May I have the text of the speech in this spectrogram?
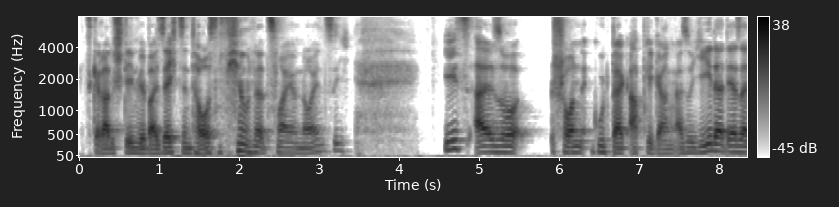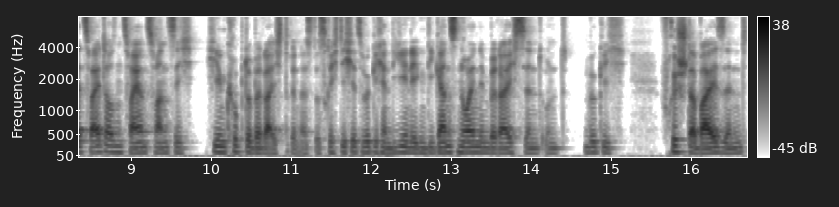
Jetzt gerade stehen wir bei 16.492. Ist also schon gut bergab gegangen. Also jeder, der seit 2022 hier im Kryptobereich drin ist, das richte ich jetzt wirklich an diejenigen, die ganz neu in dem Bereich sind und wirklich frisch dabei sind,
